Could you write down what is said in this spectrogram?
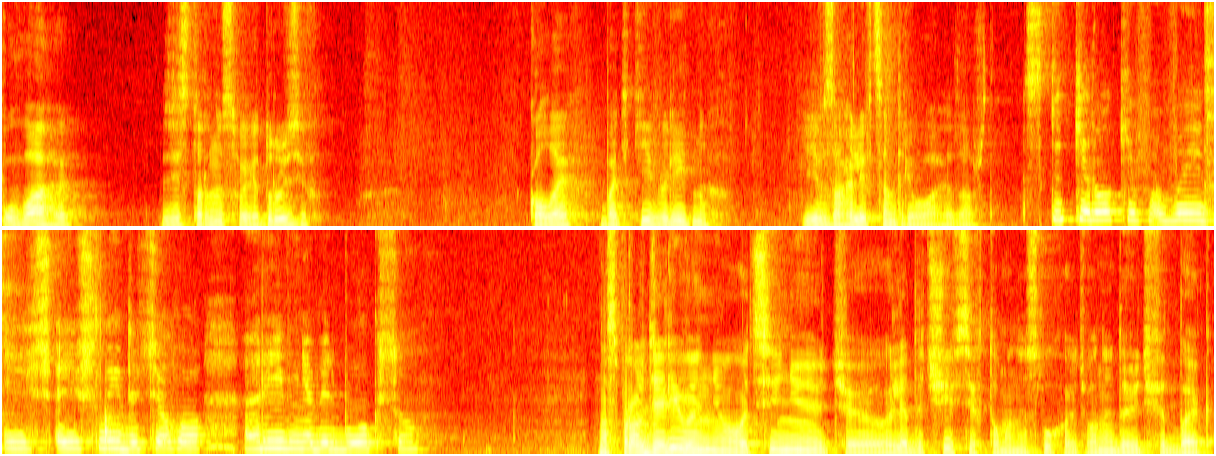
уваги зі сторони своїх друзів, колег, батьків, рідних і взагалі в центрі уваги завжди. Скільки років ви йшли до цього рівня бітбоксу? Насправді рівень оцінюють е, глядачі, всі, хто мене слухають, вони дають фідбек.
